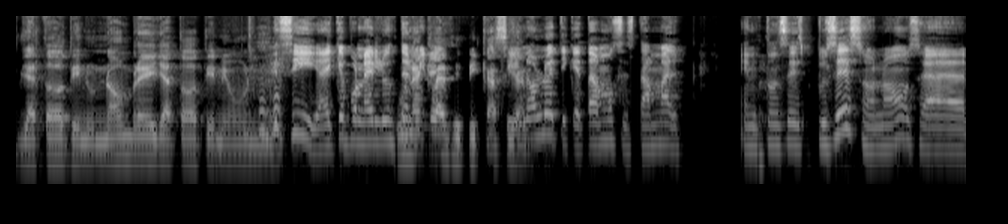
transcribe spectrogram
ya todo tiene un nombre, ya todo tiene un, Sí, hay que ponerle un una término. Si clasificación. no lo etiquetamos está mal. Entonces, pues eso, ¿no? O sea,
